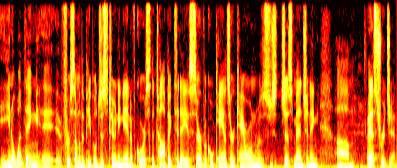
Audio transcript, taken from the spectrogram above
you know, one thing uh, for some of the people just tuning in, of course, the topic today is cervical cancer. Karen was just mentioning um, estrogen.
